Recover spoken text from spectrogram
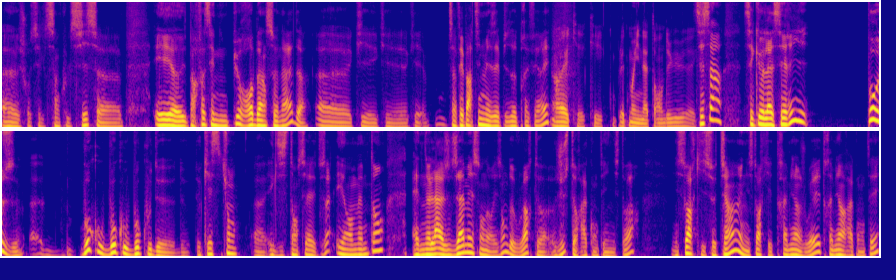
euh, je crois que c'est le 5 ou le 6. euh, et parfois, c'est une pure Robinsonade. qui qui qui ça fait partie de mes épisodes préférés. Ouais, qui est, qui est complètement inattendu. C'est ça. C'est que la série pose beaucoup, beaucoup, beaucoup de, de- de questions euh, existentielles et tout ça. Et en même temps, elle ne lâche jamais son horizon de vouloir te, juste te raconter une histoire. Une histoire qui se tient, une histoire qui est très bien jouée, très bien racontée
